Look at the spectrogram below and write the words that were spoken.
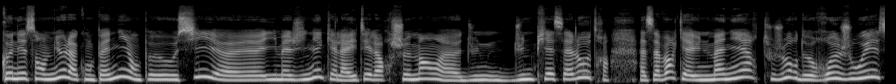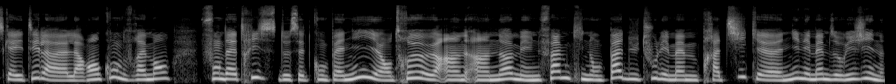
connaissant mieux la compagnie, on peut aussi euh, imaginer qu'elle a été leur chemin d'une pièce à l'autre, à savoir qu'il y a une manière toujours de rejouer ce qu'a été la, la rencontre vraiment fondatrice de cette compagnie entre un, homme et une femme qui n'ont pas du tout les mêmes pratiques euh, ni les mêmes origines.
